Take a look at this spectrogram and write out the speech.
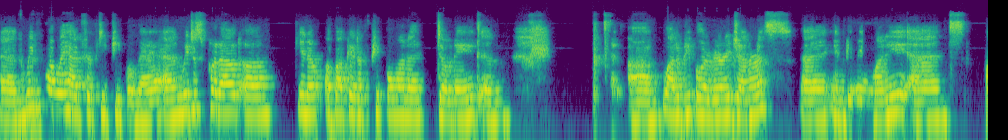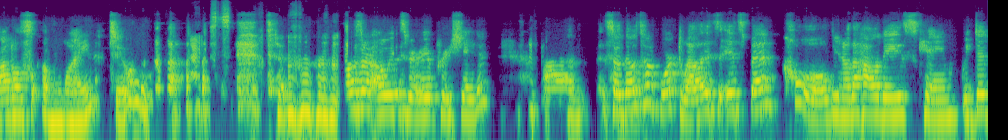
And mm-hmm. we probably had 50 people there, and we just put out, um, you know, a bucket if people want to donate. And um, a lot of people are very generous uh, in giving money, and bottles of wine too. those are always very appreciated. Um, so those have worked well. It's it's been cold. You know, the holidays came. We did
